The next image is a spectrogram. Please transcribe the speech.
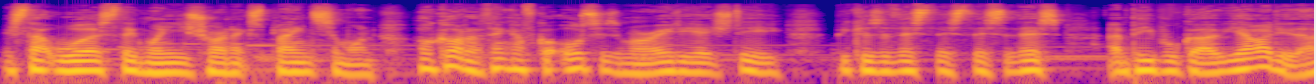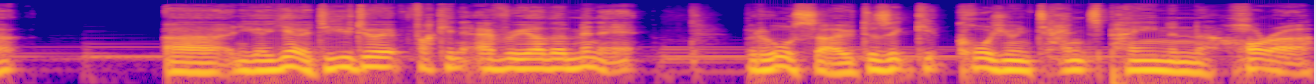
It's that worst thing when you try and explain to someone, oh God, I think I've got autism or ADHD because of this, this, this, or this. And people go, yeah, I do that. Uh, and you go, yeah, do you do it fucking every other minute? But also, does it cause you intense pain and horror?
